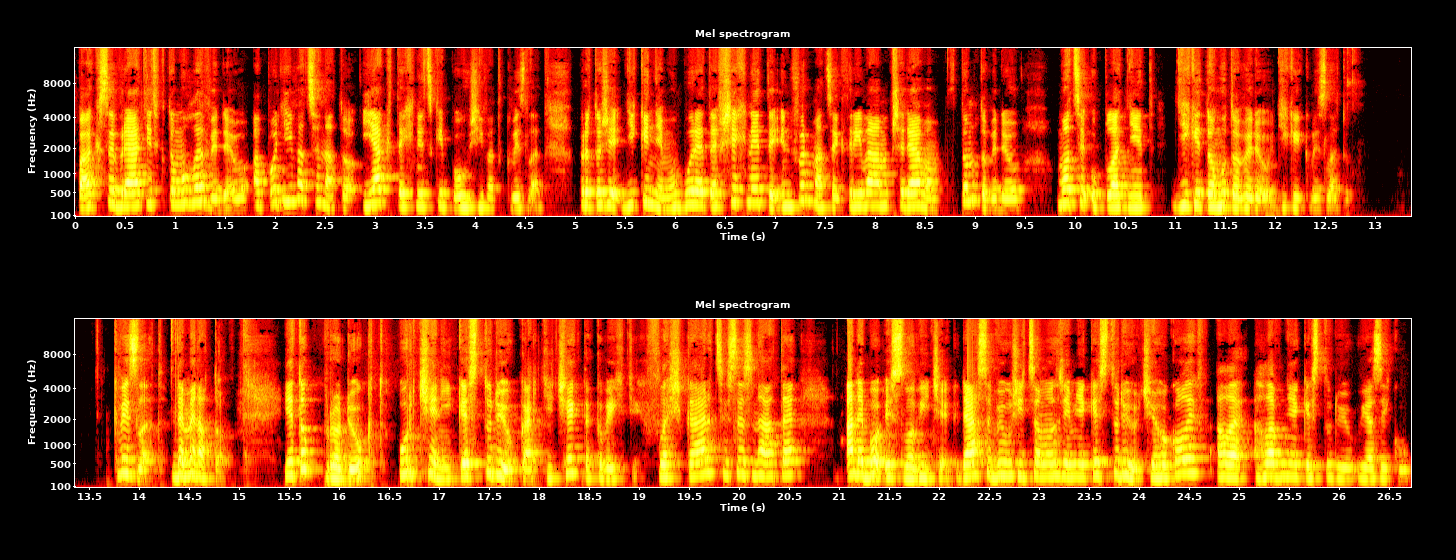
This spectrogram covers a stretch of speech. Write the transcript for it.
pak se vrátit k tomuhle videu a podívat se na to, jak technicky používat Quizlet, protože díky němu budete všechny ty informace, které vám předávám v tomto videu, moci uplatnit díky tomuto videu, díky Quizletu. Quizlet, jdeme na to. Je to produkt určený ke studiu kartiček, takových těch flashcards, se znáte, a nebo i slovíček. Dá se využít samozřejmě ke studiu čehokoliv, ale hlavně ke studiu jazyku.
